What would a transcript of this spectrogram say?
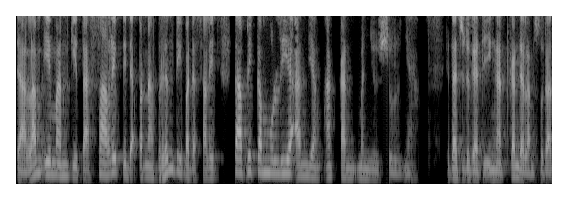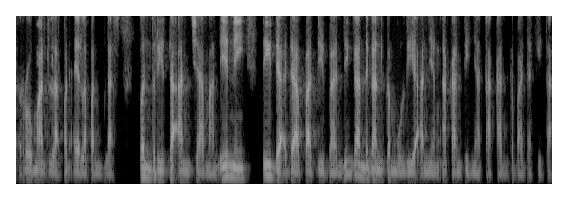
Dalam iman kita salib tidak pernah berhenti pada salib, tapi kemuliaan yang akan menyusulnya. Kita juga diingatkan dalam surat Roma 8 ayat 18. Penderitaan zaman ini tidak dapat dibandingkan dengan kemuliaan yang akan dinyatakan kepada kita.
